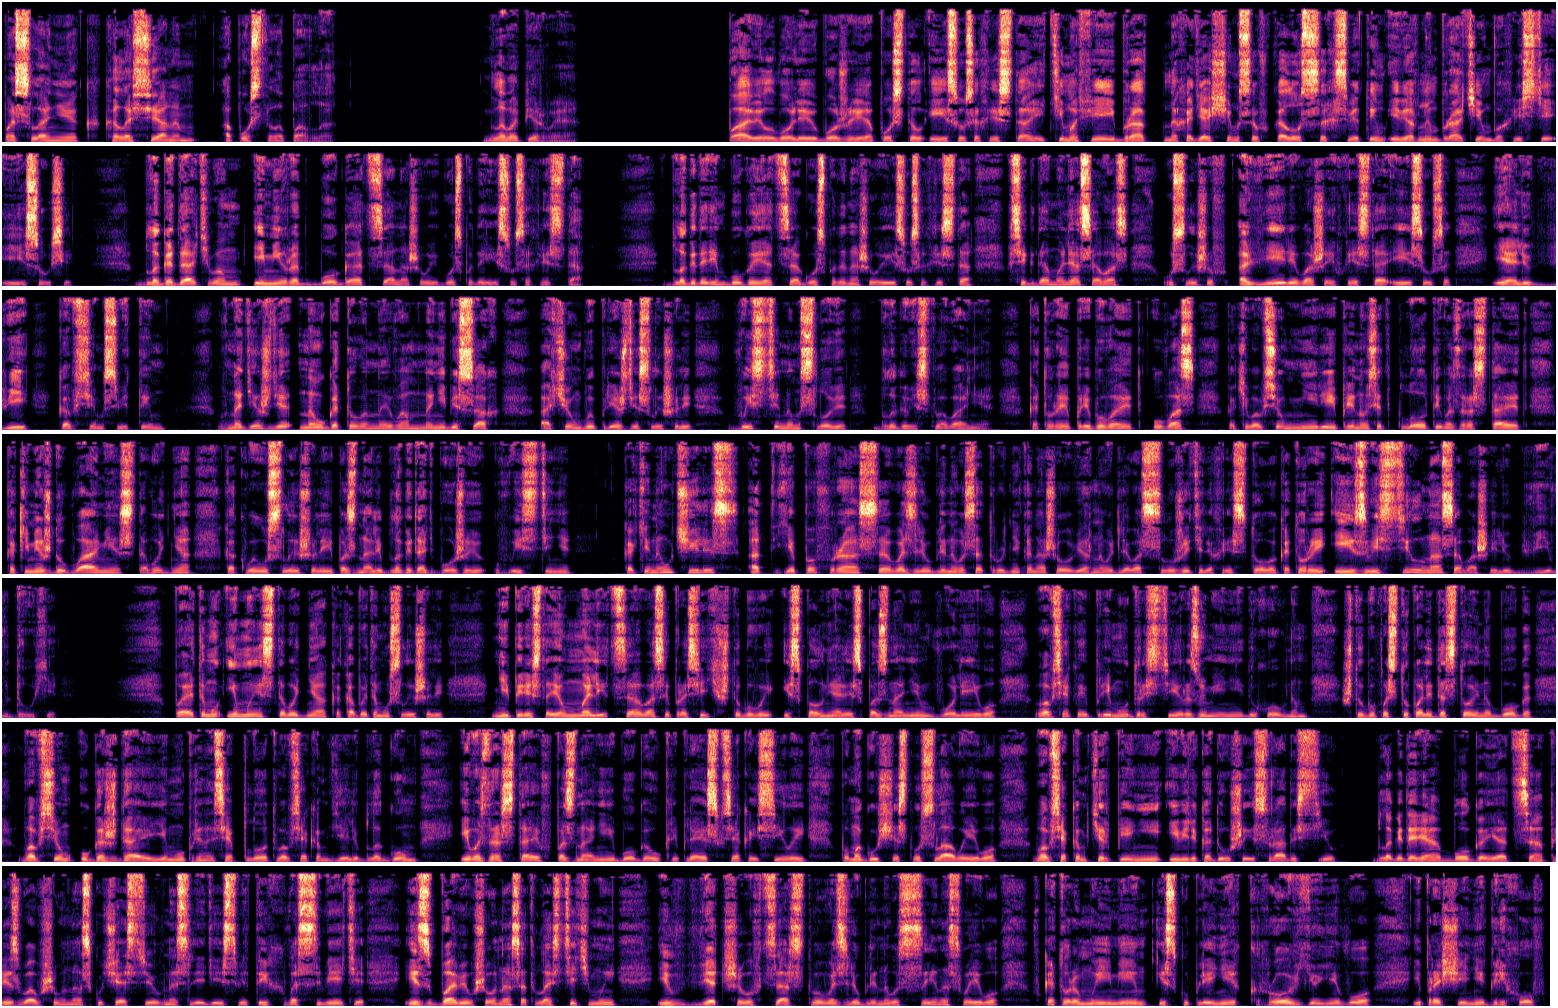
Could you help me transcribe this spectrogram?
Послание к Колоссянам апостола Павла. Глава первая. Павел, волею Божией апостол Иисуса Христа, и Тимофей, брат, находящимся в Колоссах святым и верным братьям во Христе Иисусе. Благодать вам и мир от Бога Отца нашего и Господа Иисуса Христа. Благодарим Бога и Отца Господа нашего Иисуса Христа, всегда молясь о вас, услышав о вере вашей в Христа Иисуса и о любви ко всем святым, в надежде на уготованное вам на небесах, о чем вы прежде слышали в истинном слове благовествования, которое пребывает у вас, как и во всем мире, и приносит плод и возрастает, как и между вами с того дня, как вы услышали и познали благодать Божию в истине, как и научились от Епофраса, возлюбленного сотрудника нашего верного для вас служителя Христова, который и известил нас о вашей любви в духе. Поэтому и мы с того дня, как об этом услышали, не перестаем молиться о вас и просить, чтобы вы исполняли с познанием воли Его во всякой премудрости и разумении духовном, чтобы поступали достойно Бога, во всем угождая Ему, принося плод во всяком деле благом и возрастая в познании Бога, укрепляясь всякой силой по могуществу славы Его, во всяком терпении и великодушии с радостью, Благодаря Бога и Отца, призвавшего нас к участию в наследии святых во свете, избавившего нас от власти тьмы и введшего в царство возлюбленного Сына Своего, в котором мы имеем искупление кровью Его и прощение грехов,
